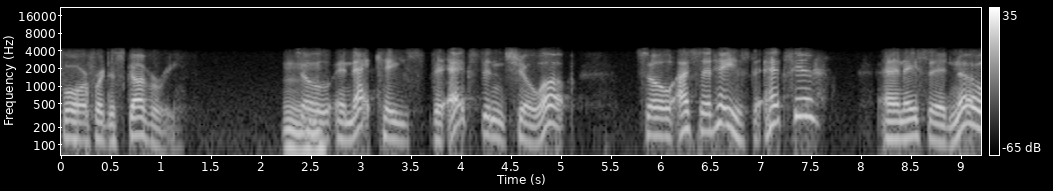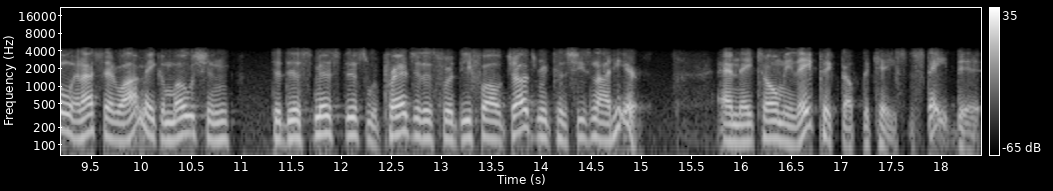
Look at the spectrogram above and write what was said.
for for discovery. Mhm. So in that case, the ex didn't show up. So I said, "Hey, is the ex here?" And they said no. And I said, "Well, I make a motion to dismiss this with prejudice for default judgment because she's not here." And they told me they picked up the case. The state did.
